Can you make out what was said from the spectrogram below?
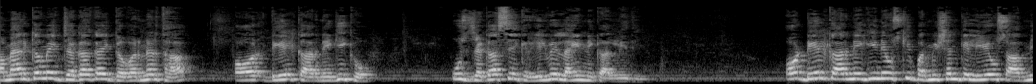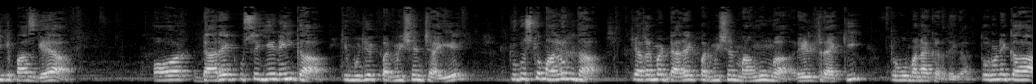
अमेरिका में एक जगह का एक गवर्नर था और डेल कार्नेगी को उस जगह से एक रेलवे लाइन निकालनी थी। और डेल कार्नेगी ने उसकी परमिशन के लिए उस आदमी के पास गया और डायरेक्ट उससे ये नहीं कहा कि मुझे एक परमिशन चाहिए। क्योंकि उसको मालूम था कि अगर मैं डायरेक्ट परमिशन मांगूँगा रेल ट्रैक की तो वो मना कर देगा। तो उन्होंने कहा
